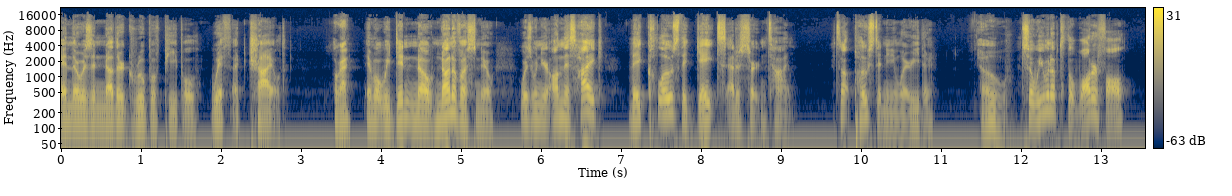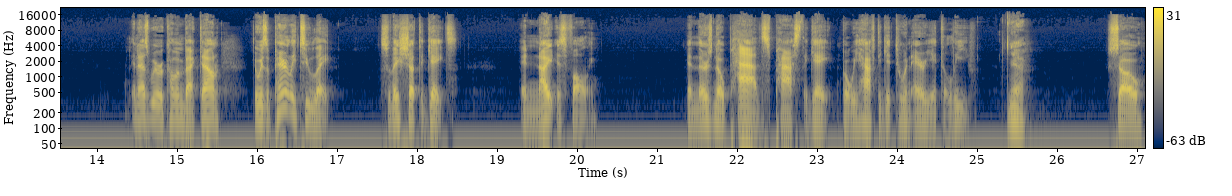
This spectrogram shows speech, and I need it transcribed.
and there was another group of people with a child. Okay. And what we didn't know, none of us knew, was when you're on this hike, they close the gates at a certain time. It's not posted anywhere either. Oh. So we went up to the waterfall, and as we were coming back down, it was apparently too late. So they shut the gates, and night is falling. And there's no paths past the gate, but we have to get to an area to leave. Yeah. So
